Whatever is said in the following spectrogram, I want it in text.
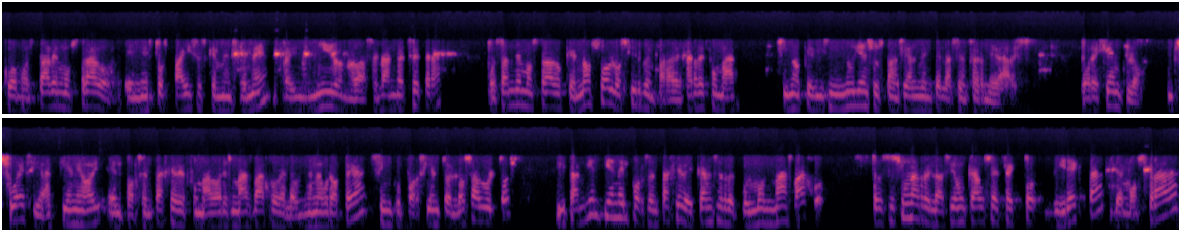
como está demostrado en estos países que mencioné, Reino Unido, Nueva Zelanda, etcétera, pues han demostrado que no solo sirven para dejar de fumar, sino que disminuyen sustancialmente las enfermedades. Por ejemplo, Suecia tiene hoy el porcentaje de fumadores más bajo de la Unión Europea, 5% en los adultos, y también tiene el porcentaje de cáncer de pulmón más bajo. Entonces es una relación causa-efecto directa, demostrada,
